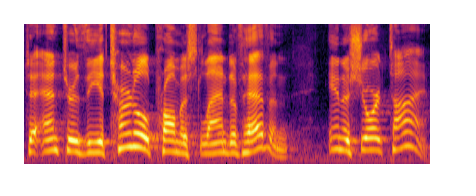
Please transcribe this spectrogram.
to enter the eternal promised land of heaven in a short time.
